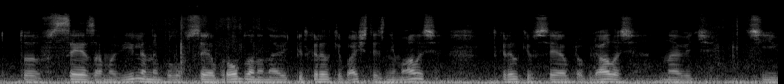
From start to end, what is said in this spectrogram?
Тобто все замовіляне було, все оброблено, навіть підкрилки, бачите, знімалися, підкрилки все оброблялось, навіть ці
